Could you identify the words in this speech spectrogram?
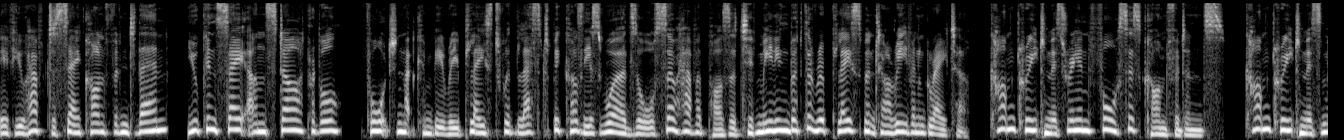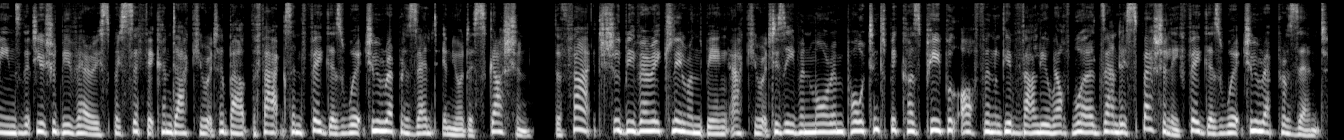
If you have to say confident then, you can say unstoppable. Fortunate can be replaced with blessed because these words also have a positive meaning but the replacement are even greater. Concreteness reinforces confidence. Concreteness means that you should be very specific and accurate about the facts and figures which you represent in your discussion. The facts should be very clear and being accurate is even more important because people often give value of words and especially figures which you represent.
